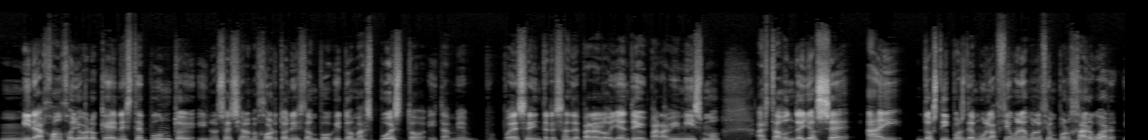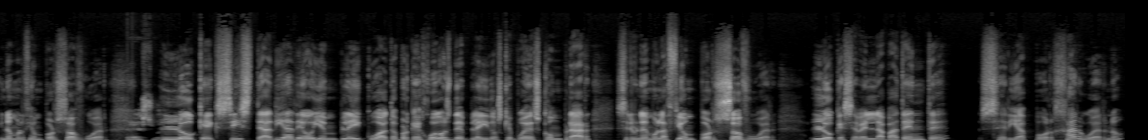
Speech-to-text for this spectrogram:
Mira, Juanjo, yo creo que en este punto, y no sé si a lo mejor Tony está un poquito más puesto y también puede ser interesante para el oyente y para mí mismo, hasta donde yo sé, hay dos tipos de emulación, una emulación por hardware y una emulación por software. Eso es. Lo que existe a día de hoy en Play 4, porque hay juegos de Play 2 que puedes comprar, sería una emulación por software. Lo que se ve en la patente sería por hardware, ¿no?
